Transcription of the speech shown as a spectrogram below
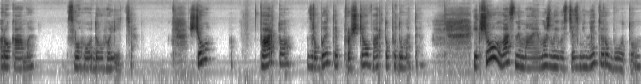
роками свого довголіття. Що варто зробити, про що варто подумати? Якщо у вас немає можливості змінити роботу,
